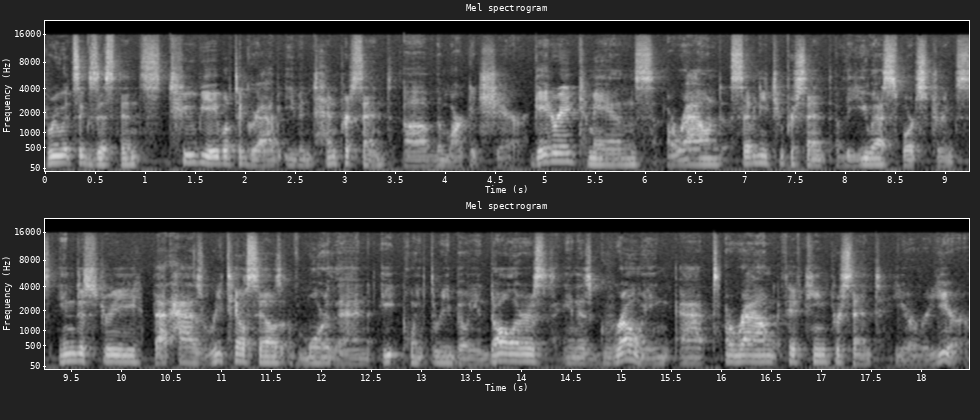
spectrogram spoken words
through its existence to be able to grab even 10% of the market share. Gatorade commands around 72% of the US sports drinks industry that has retail sales of more than $8.3 billion and is growing at around 15% year over year.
